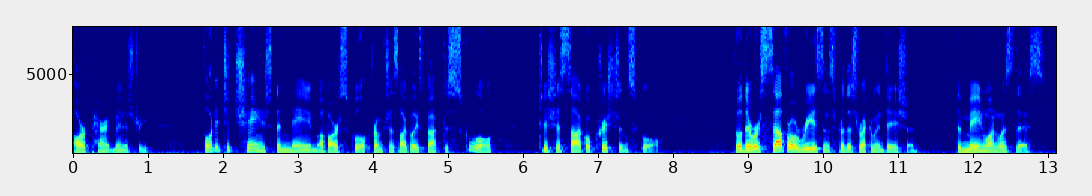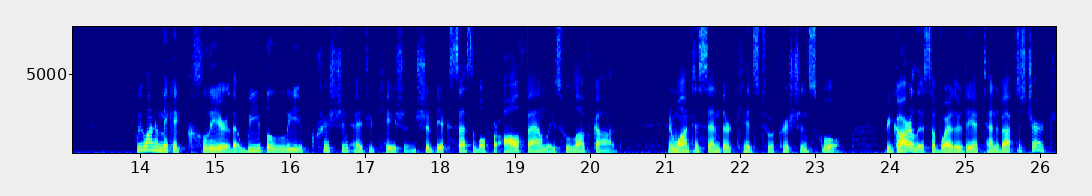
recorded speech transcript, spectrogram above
our parent ministry, voted to change the name of our school from Chisago Lakes Baptist School to Chisago Christian School. Though there were several reasons for this recommendation, the main one was this we want to make it clear that we believe Christian education should be accessible for all families who love God and want to send their kids to a Christian school, regardless of whether they attend a Baptist church.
